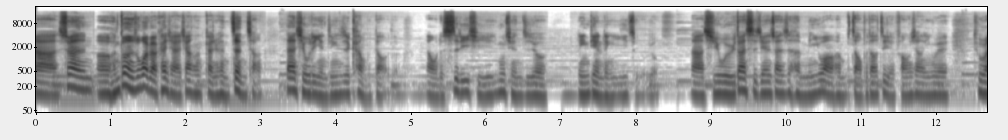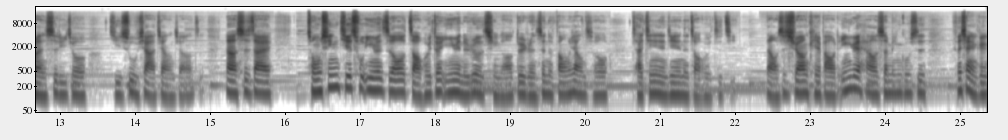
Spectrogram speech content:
那虽然呃很多人说外表看起来这样感觉很正常，但其实我的眼睛是看不到的。那我的视力其实目前只有零点零一左右。那其实我有一段时间算是很迷惘，很找不到自己的方向，因为突然视力就急速下降这样子。那是在重新接触音乐之后，找回对音乐的热情，然后对人生的方向之后，才渐渐的渐渐的找回自己。那我是希望可以把我的音乐还有生命故事分享给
